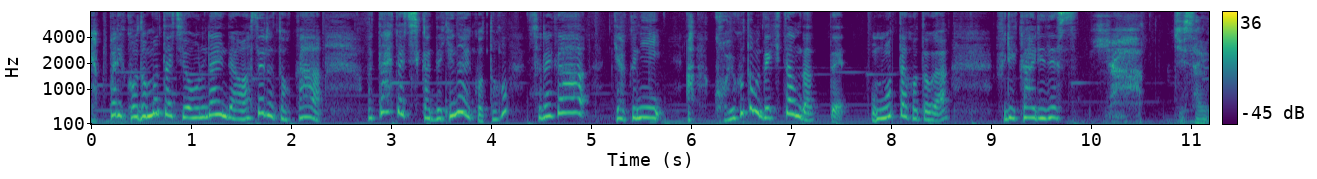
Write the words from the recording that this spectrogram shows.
やっぱり子どもたちをオンラインで合わせるとか私たちしかできないことそれが逆にあこういうこともできたんだって思ったことが振り返りです。いや実際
